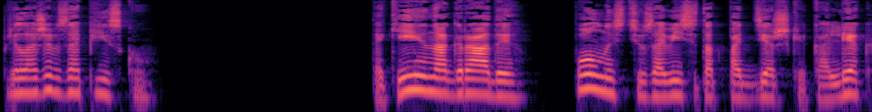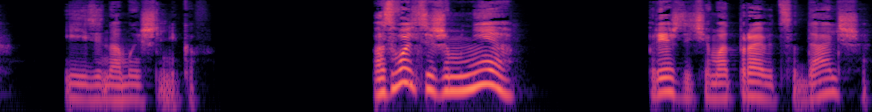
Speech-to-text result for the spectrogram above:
приложив записку. Такие награды полностью зависит от поддержки коллег и единомышленников. Позвольте же мне, прежде чем отправиться дальше,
